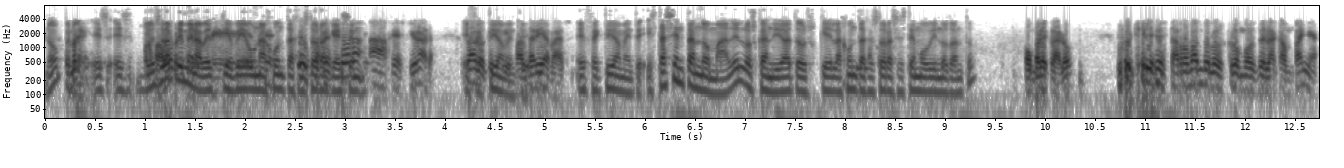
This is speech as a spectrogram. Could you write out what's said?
No, pero es, es, yo es la primera vez que veo una junta gestora que se... a gestionar. Claro que sí, faltaría más. Efectivamente. ¿Está sentando mal en los candidatos que la Junta Gestora se esté moviendo tanto? Hombre, claro. Porque les está robando los cromos de la campaña.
